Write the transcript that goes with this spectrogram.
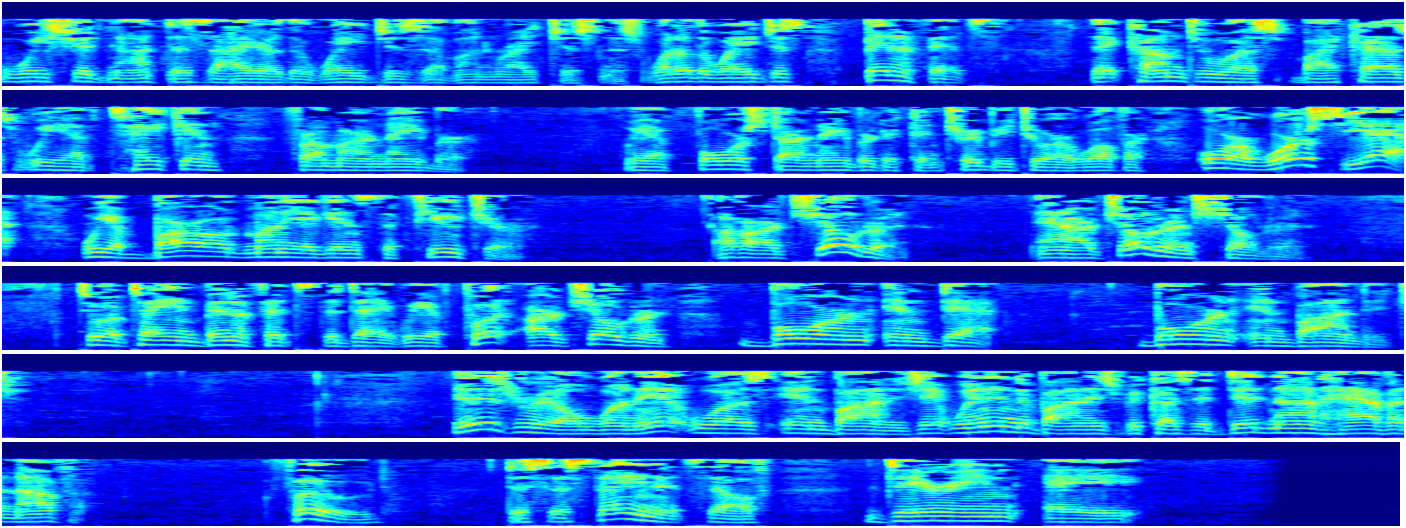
we should not desire the wages of unrighteousness. What are the wages? Benefits that come to us because we have taken from our neighbor. We have forced our neighbor to contribute to our welfare. Or worse yet, we have borrowed money against the future of our children and our children's children to obtain benefits today. We have put our children born in debt, born in bondage. Israel, when it was in bondage, it went into bondage because it did not have enough food to sustain itself during a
